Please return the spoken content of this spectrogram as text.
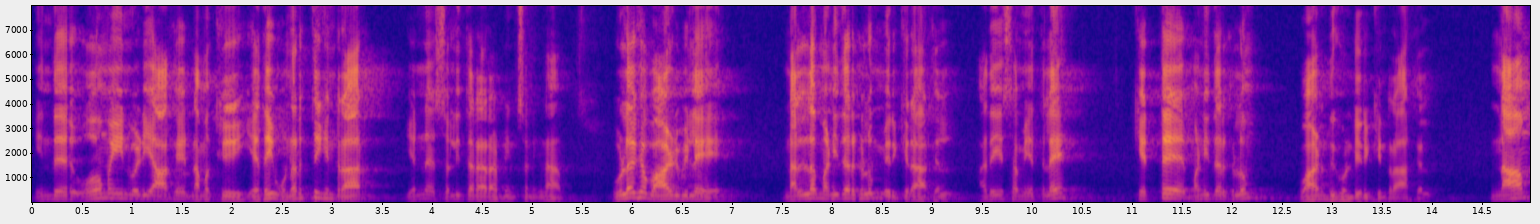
இந்த ஓமையின் வழியாக நமக்கு எதை உணர்த்துகின்றார் என்ன சொல்லித்தரார் அப்படின்னு சொன்னீங்கன்னா உலக வாழ்விலே நல்ல மனிதர்களும் இருக்கிறார்கள். அதே சமயத்தில் கெட்ட மனிதர்களும் வாழ்ந்து கொண்டிருக்கின்றார்கள். நாம்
